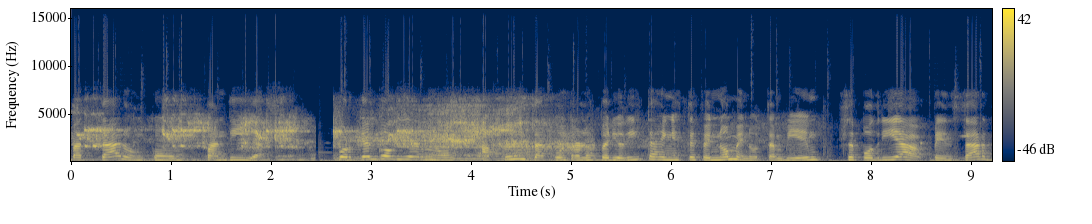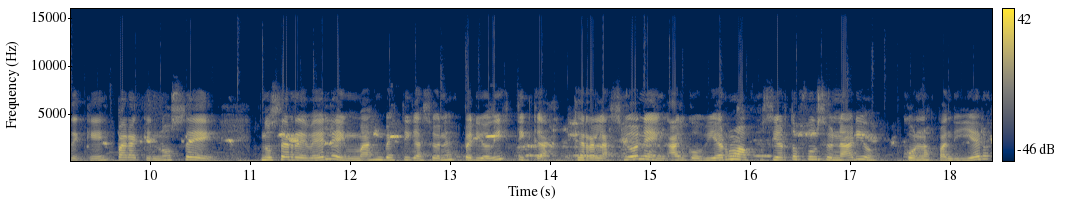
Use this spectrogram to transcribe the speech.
pactaron con pandillas. ¿Por qué el gobierno apunta contra los periodistas en este fenómeno? También se podría pensar de que es para que no se no se revelen más investigaciones periodísticas que relacionen al gobierno a ciertos funcionarios con los pandilleros.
